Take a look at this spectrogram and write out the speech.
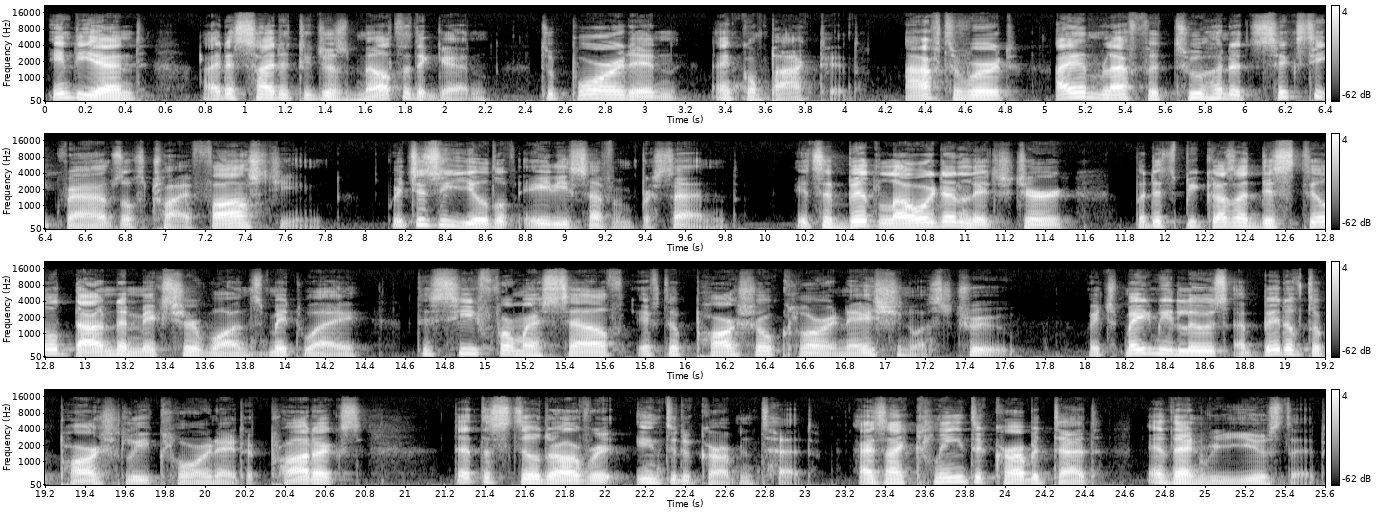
In the end, I decided to just melt it again, to pour it in and compact it. Afterward, I am left with 260 grams of triphosgene, which is a yield of 87%. It's a bit lower than literature, but it's because I distilled down the mixture once midway to see for myself if the partial chlorination was true, which made me lose a bit of the partially chlorinated products that distilled over into the carbon tet, as I cleaned the carbon tet and then reused it.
